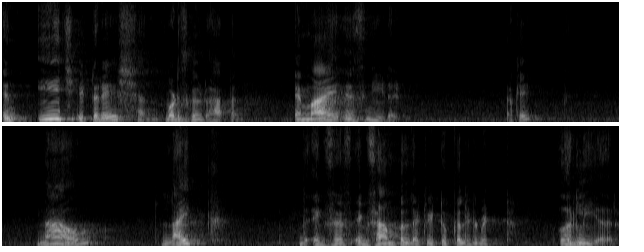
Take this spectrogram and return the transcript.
in each iteration what is going to happen? mi is needed. Okay. Now like the example that we took a little bit earlier,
